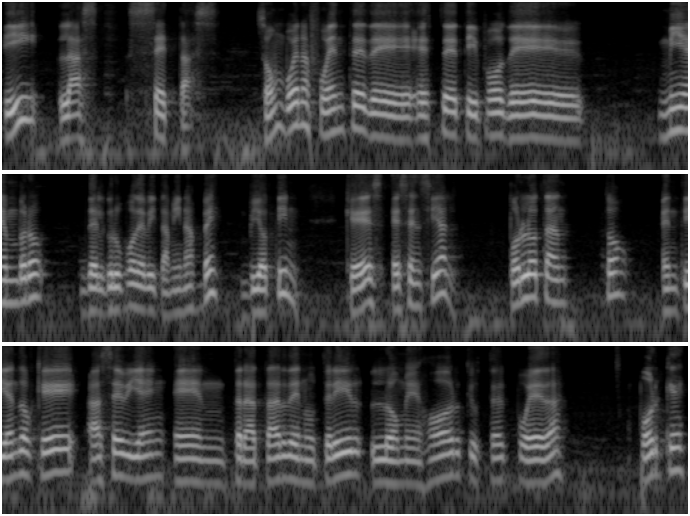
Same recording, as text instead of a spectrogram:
y las setas son buena fuente de este tipo de miembro del grupo de vitaminas B, biotín, que es esencial. Por lo tanto, entiendo que hace bien en tratar de nutrir lo mejor que usted pueda, porque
